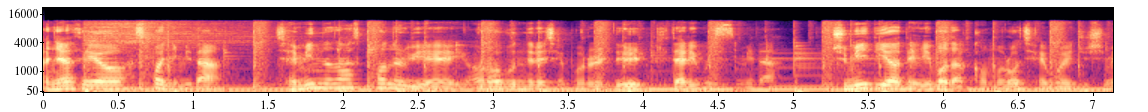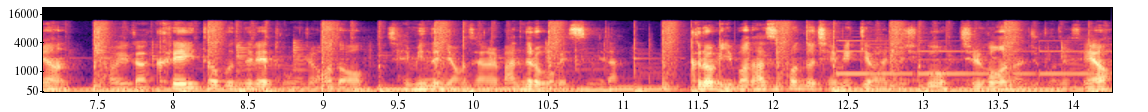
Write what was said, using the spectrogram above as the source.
안녕하세요 하스펀입니다. 재밌는 하스펀을 위해 여러분들의 제보를 늘 기다리고 있습니다. 주미디어 네이버닷컴으로 제보해주시면 저희가 크리에이터분들의 동의를 얻어 재밌는 영상을 만들어 보겠습니다. 그럼 이번 하스펀도 재밌게 봐주시고 즐거운 한 주 보내세요.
